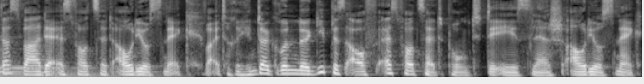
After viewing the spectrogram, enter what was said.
Das war der SVZ Audiosnack. Weitere Hintergründe gibt es auf svz.de slash audiosnack.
